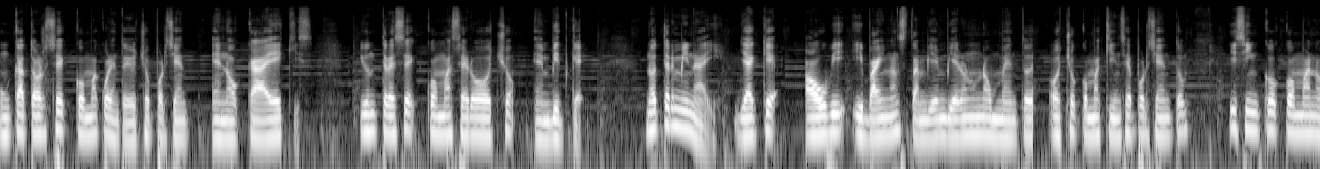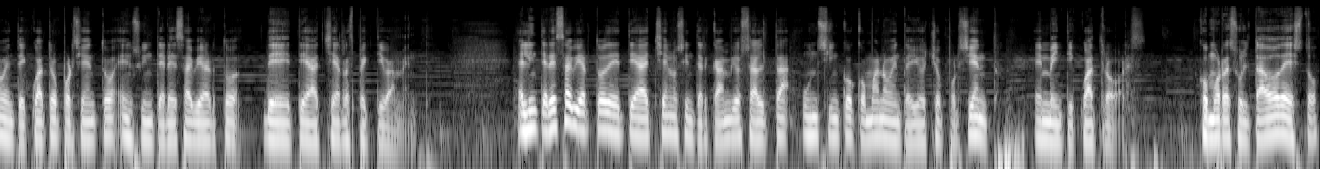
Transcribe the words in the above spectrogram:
un 14,48% en OKX y un 13,08% en BitGate. No termina ahí, ya que Aubi y Binance también vieron un aumento de 8,15% y 5,94% en su interés abierto de ETH respectivamente. El interés abierto de ETH en los intercambios salta un 5,98% en 24 horas. Como resultado de esto,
